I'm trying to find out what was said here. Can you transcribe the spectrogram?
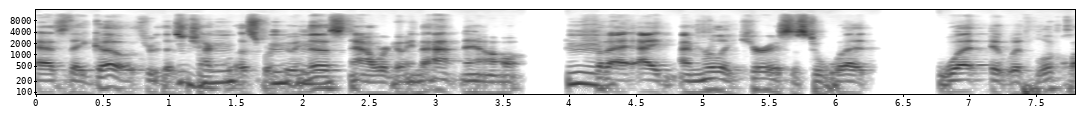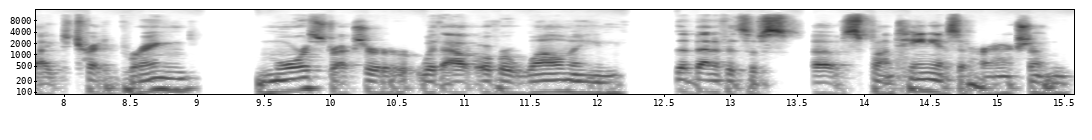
as they go through this mm-hmm. checklist we're mm-hmm. doing this now we're doing that now mm. but I, I i'm really curious as to what what it would look like to try to bring more structure without overwhelming the benefits of, of spontaneous interaction.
